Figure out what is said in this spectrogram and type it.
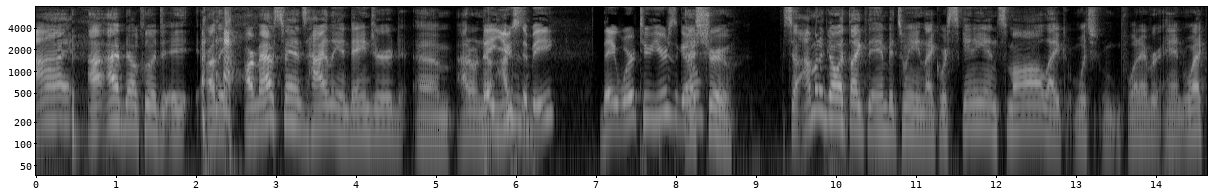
I, I I have no clue. To, are they are Mavs fans highly endangered? Um, I don't know. they used just- to be. They were two years ago. That's true. So I'm gonna go with like the in between. Like we're skinny and small, like which whatever, and we're like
